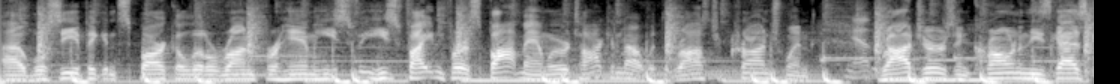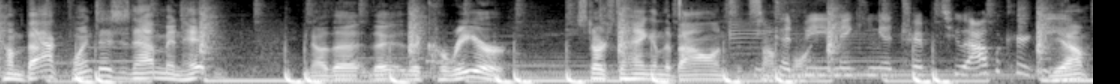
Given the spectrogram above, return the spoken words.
Uh, we'll see if it can spark a little run for him. He's he's fighting for a spot, man. We were talking about with the roster crunch when Yep. Rodgers and Cronin these guys come back. Fuentes just haven't been hitting. You know the the, the career starts to hang in the balance at He some could point. Could be making a trip to Albuquerque. Yep.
